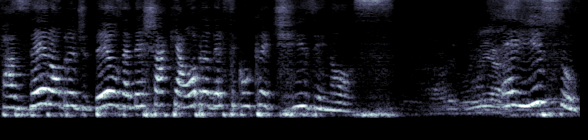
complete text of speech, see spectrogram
Fazer obra de Deus é deixar que a obra dele se concretize em nós. Aleluia. É isso.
